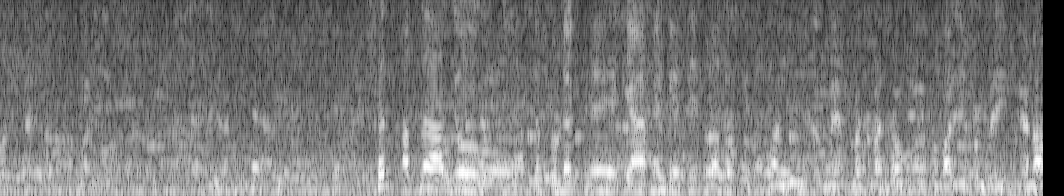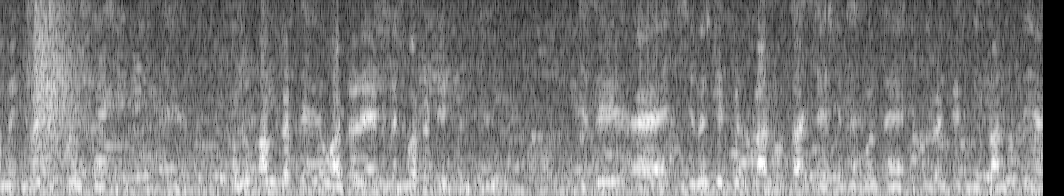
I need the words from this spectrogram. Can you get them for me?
वर्क है सारा हमारी सर अपना जो आपका प्रोडक्ट है क्या है कैसे थोड़ा सा उसके बारे हाँ में जी मैं बताना चाहूँगा हमारी कंपनी का नाम है इन्वाइटेड सोल्यूशन हम लोग काम करते हैं water and waste water treatment जैसे सीवेज ट्रीटमेंट प्लांट होता है, जैसे एस टी बोलते हैं इक्वलेंट ट्रीटमेंट प्लांट होती है,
